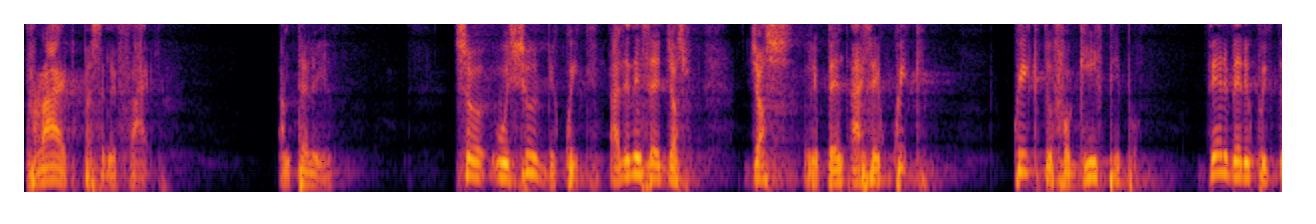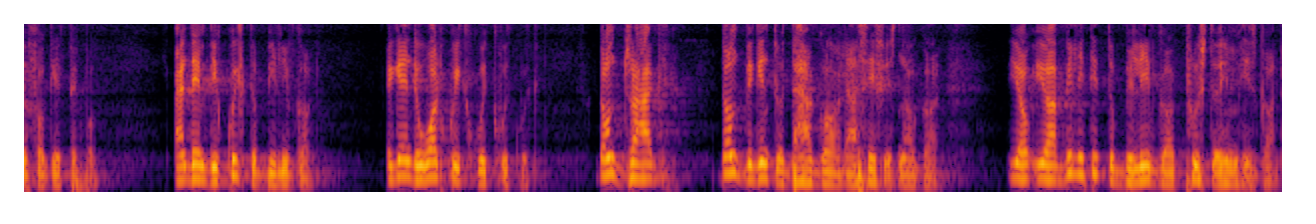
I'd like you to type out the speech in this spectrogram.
pride personified. I'm telling you. So we should be quick. I didn't say just, just repent. I say quick. Quick to forgive people. Very, very quick to forgive people. And then be quick to believe God. Again, the word quick, quick, quick, quick. Don't drag, don't begin to doubt God as if He's not God. Your, your ability to believe God proves to Him He's God.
